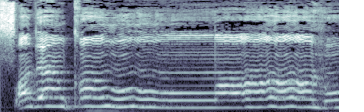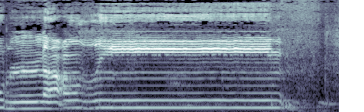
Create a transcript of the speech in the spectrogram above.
صدق الله العظيم.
